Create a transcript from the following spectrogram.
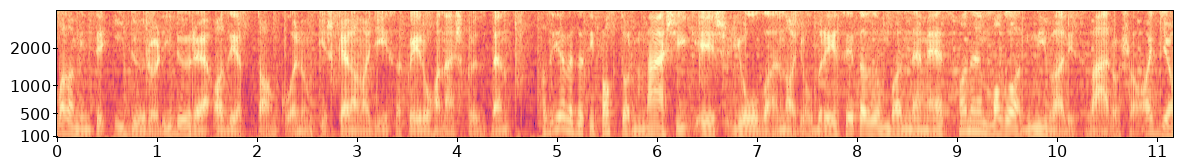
valamint időről időre azért tankolnunk is kell a nagy éjszakai rohanás közben. Az élvezeti faktor másik és jóval nagyobb részét azon azonban nem ez, hanem maga Nivalis városa adja,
